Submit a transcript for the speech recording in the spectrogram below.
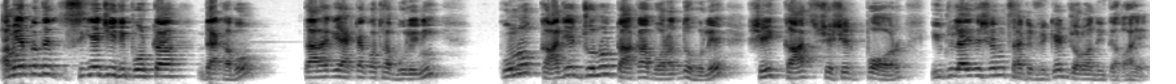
আমি আপনাদের সিএজি রিপোর্টটা দেখাবো। তার আগে একটা কথা বলে নিই। কোনো কাজের জন্য টাকা বরাদ্দ হলে সেই কাজ শেষের পর ইউটিলাইজেশন সার্টিফিকেট জমা দিতে হয়।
